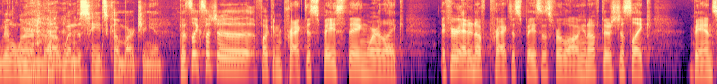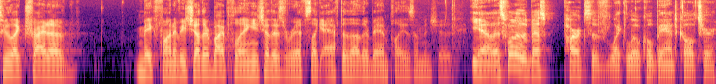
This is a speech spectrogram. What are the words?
I'm gonna learn uh, when the Saints come marching in. that's like such a fucking practice space thing where like if you're at enough practice spaces for long enough, there's just like bands who like try to make fun of each other by playing each other's riffs like after the other band plays them and shit. Yeah, that's one of the best parts of like local band culture.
